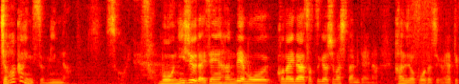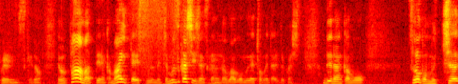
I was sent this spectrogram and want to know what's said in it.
ちゃ若いんですよみんな。すごいね。もう20代前半でもうこの間卒業しましたみたいな感じの子たちがやってくれるんですけどでもパーマってなんか巻いたりするのめっちゃ難しいじゃないですか,、うんなんか輪ゴムで留めたりとかして。でなんかもうその子めっちゃ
